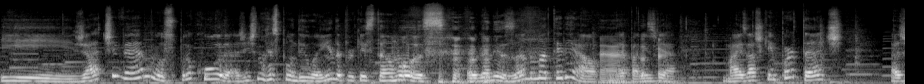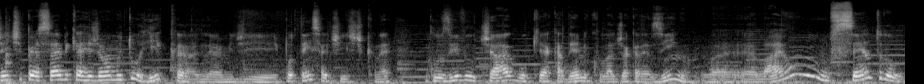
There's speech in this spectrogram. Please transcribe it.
E já tivemos procura. A gente não respondeu ainda porque estamos organizando material É, né, para tá enviar. Mas acho que é importante. A gente percebe que a região é muito rica, Guilherme, de potência artística, né? Inclusive o Thiago, que é acadêmico lá de Jacarezinho, lá é, lá é um centro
